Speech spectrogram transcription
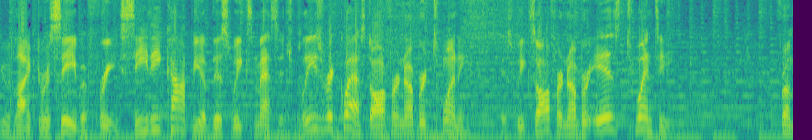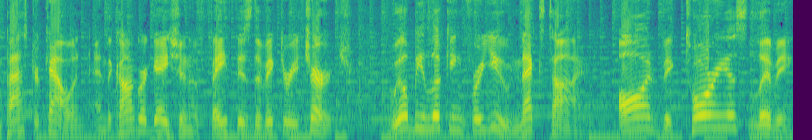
If you would like to receive a free CD copy of this week's message, please request offer number 20. This week's offer number is 20. From Pastor Cowan and the congregation of Faith is the Victory Church, we'll be looking for you next time on Victorious Living.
